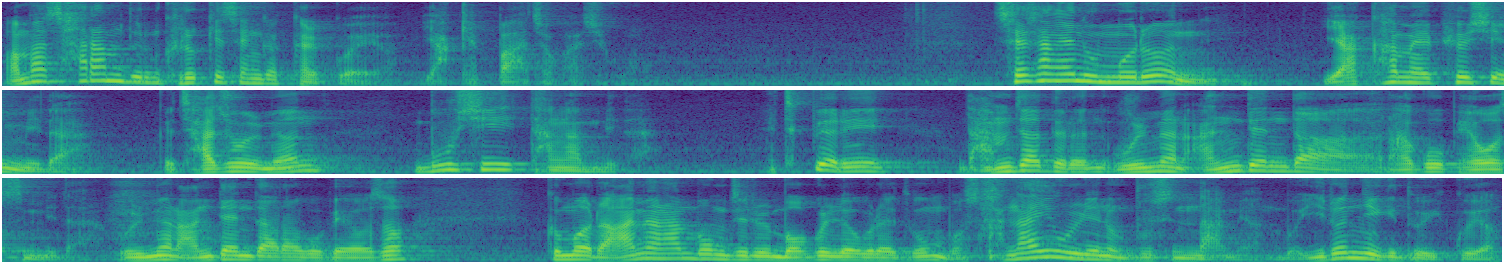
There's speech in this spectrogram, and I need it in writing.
아마 사람들은 그렇게 생각할 거예요. 약해 빠져가지고. 세상의 눈물은 약함의 표시입니다. 그 자주 울면 무시당합니다. 특별히 남자들은 울면 안 된다라고 배웠습니다. 울면 안 된다라고 배워서 그 뭐 라면 한 봉지를 먹으려고 해도 뭐 사나이 울리는 무슨 라면 뭐 이런 얘기도 있고요.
